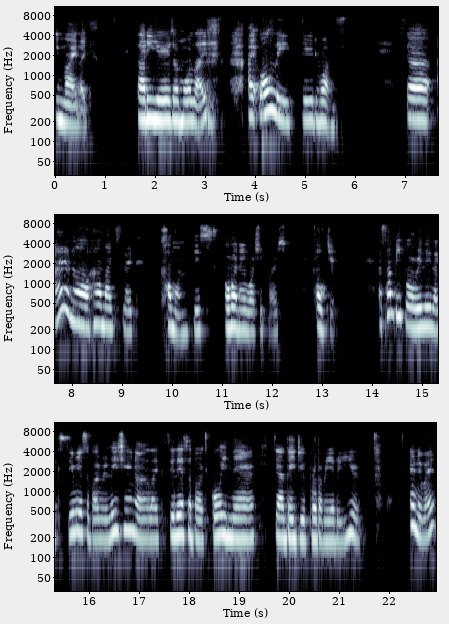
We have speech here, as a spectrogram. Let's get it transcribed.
in my like 30 years or more life, I only did once. So I don't know how much like common this overnight worshippers culture. Some people are really like serious about religion or like serious about going there. Yeah, they do probably every year. Anyway,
